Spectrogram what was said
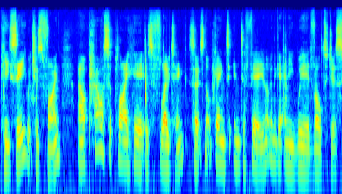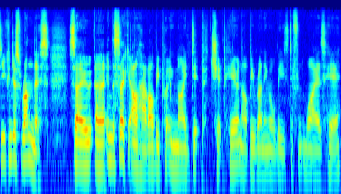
PC, which is fine. Our power supply here is floating, so it's not going to interfere. You're not going to get any weird voltages. So you can just run this. So uh, in the circuit I'll have, I'll be putting my dip chip here and I'll be running all these different wires here.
